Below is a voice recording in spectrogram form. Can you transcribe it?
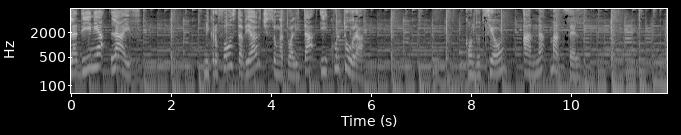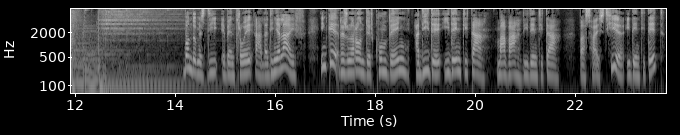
Ladinia Live. Microfons da Vierge sono attualità e cultura. Conduzione Anna Matzel. Buon domesdì e ben troé alla Digna Life, in che resoneranno del convegno ad ide identità, ma va l'identità. Was heißt hier Identität?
